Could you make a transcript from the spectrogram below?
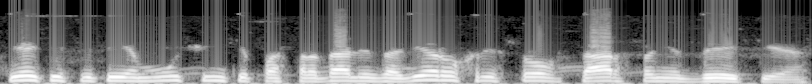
Все эти святые мученики пострадали за веру Христов в царствование Декия.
